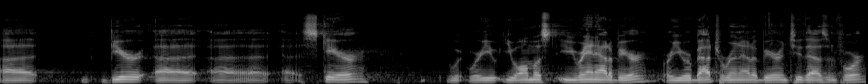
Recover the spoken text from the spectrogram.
uh, beer uh, uh, uh, scare where you, you almost you ran out of beer or you were about to run out of beer in 2004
